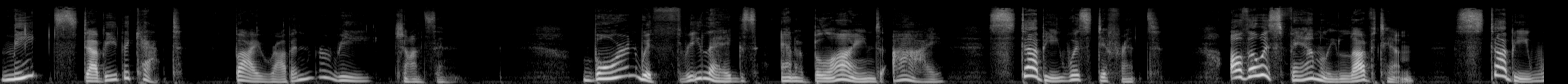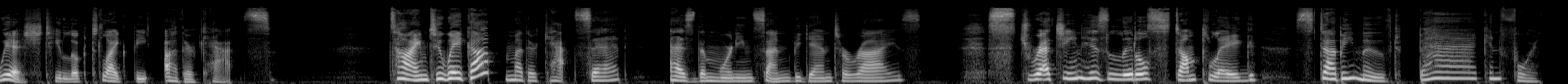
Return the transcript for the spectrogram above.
Meet Stubby the Cat by Robin Marie Johnson. Born with three legs and a blind eye, Stubby was different. Although his family loved him, Stubby wished he looked like the other cats. Time to wake up, Mother Cat said as the morning sun began to rise. Stretching his little stump leg, Stubby moved back and forth,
